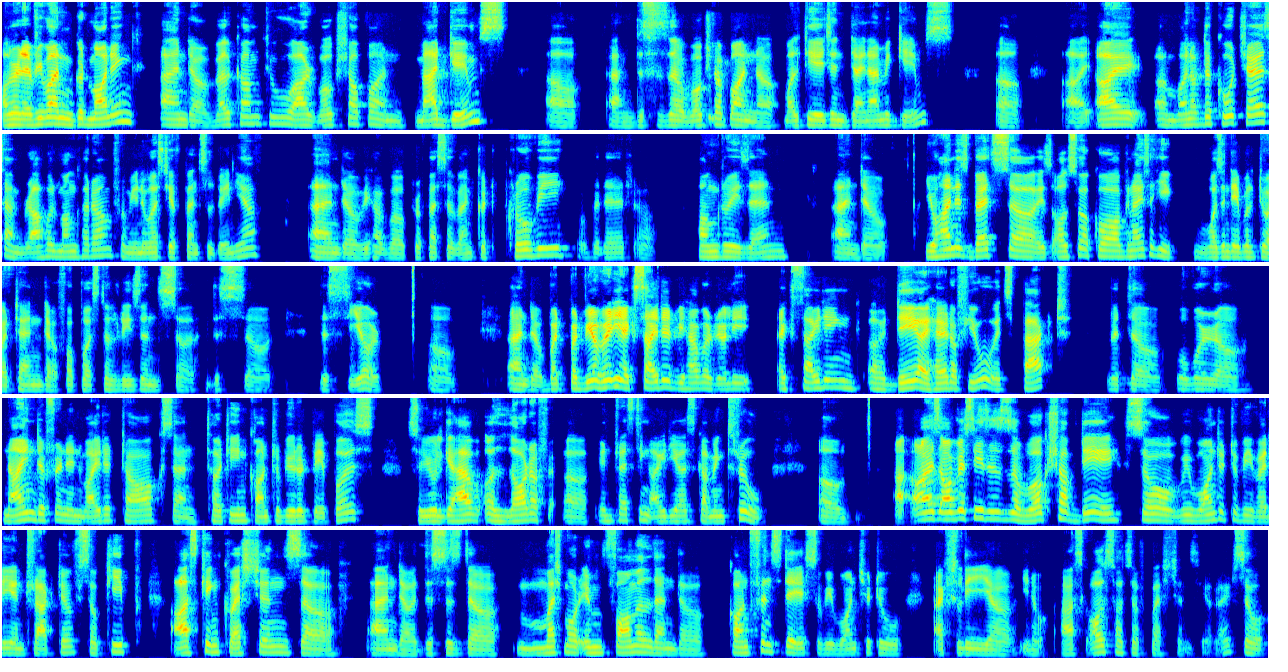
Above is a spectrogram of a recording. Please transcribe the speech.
All right, everyone, good morning and uh, welcome to our workshop on MAD games. Uh, and this is a workshop on uh, multi-agent dynamic games. Uh, I, I am one of the co-chairs. I'm Rahul Mangharam from University of Pennsylvania. And uh, we have uh, Professor Venkat Krovi over there, uh, Hongrui Zheng, and Johannes Betz is also a co-organizer. He wasn't able to attend for personal reasons this this year. Uh, and uh, but but we are very excited. We have a really exciting uh, day ahead of you. It's packed with uh, over uh, nine different invited talks and 13 contributed papers. So you'll have a lot of uh, interesting ideas coming through. Um, as obviously this is a workshop day, so we want it to be very interactive. So keep asking questions, and this is the much more informal than the conference day. So we want you to actually, uh, you know, ask all sorts of questions here, right? So,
